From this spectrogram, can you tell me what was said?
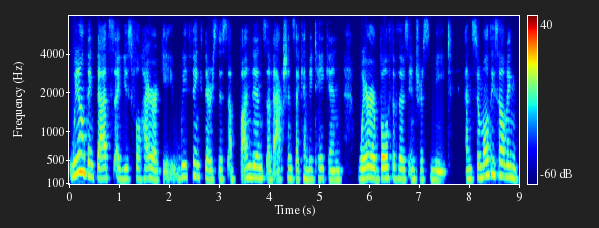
We don't think that's a useful hierarchy. We think there's this abundance of actions that can be taken where both of those interests meet. And so multi-solving,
